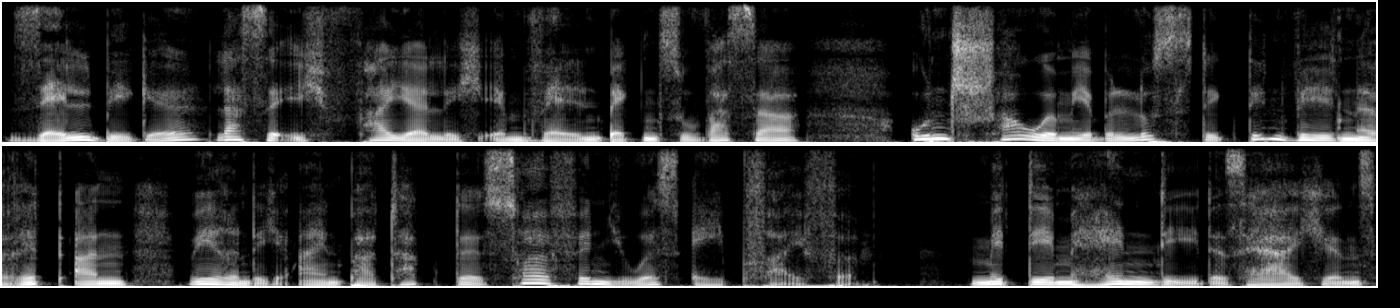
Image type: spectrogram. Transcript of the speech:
Selbige lasse ich feierlich im Wellenbecken zu Wasser und schaue mir belustigt den wilden Ritt an, während ich ein paar Takte Surfin USA pfeife. Mit dem Handy des Herrchens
